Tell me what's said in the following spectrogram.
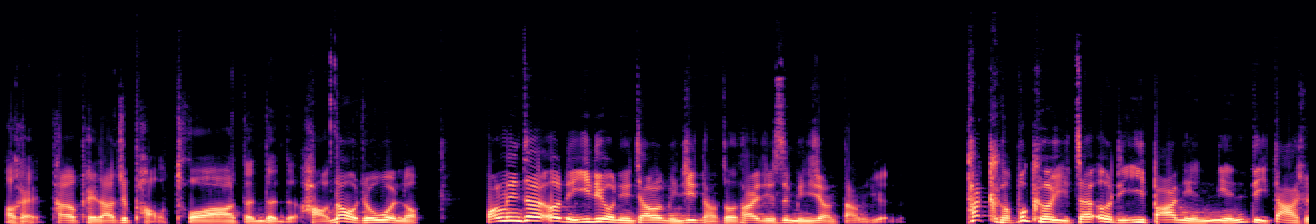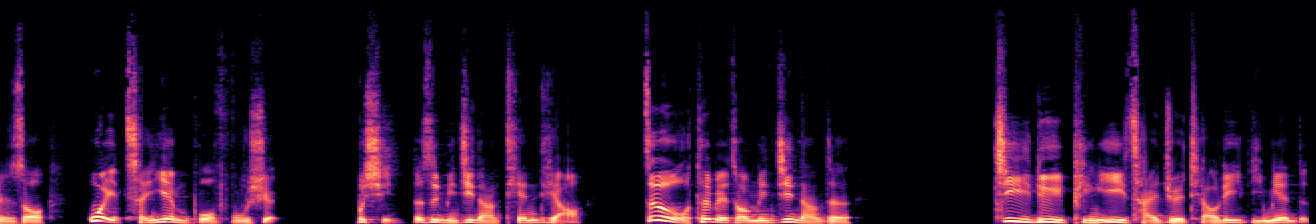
OK，他要陪他去跑脱啊，等等的。好，那我就问喽，黄玲在二零一六年加入民进党之后，他已经是民进党党员了，他可不可以在二零一八年年底大选的时候为陈彦博辅选？不行，这是民进党天条。这个我特别从民进党的纪律评议裁决条例里面的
